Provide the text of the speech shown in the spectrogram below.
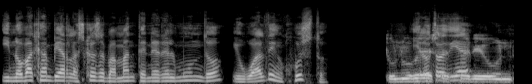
y no va a cambiar las cosas, va a mantener el mundo igual de injusto. Tú no Y el ves otro día- Ethereum.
